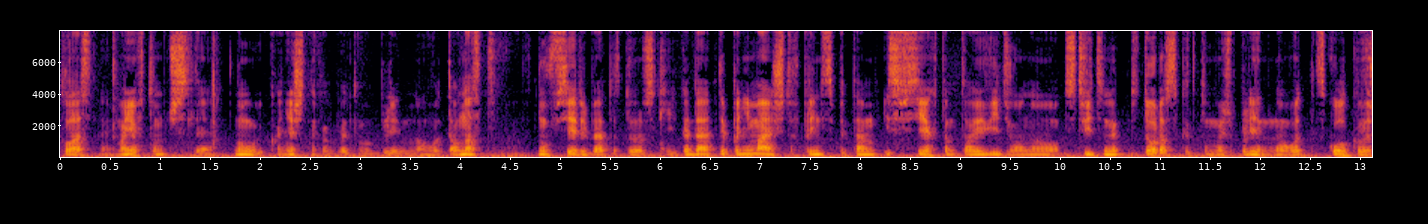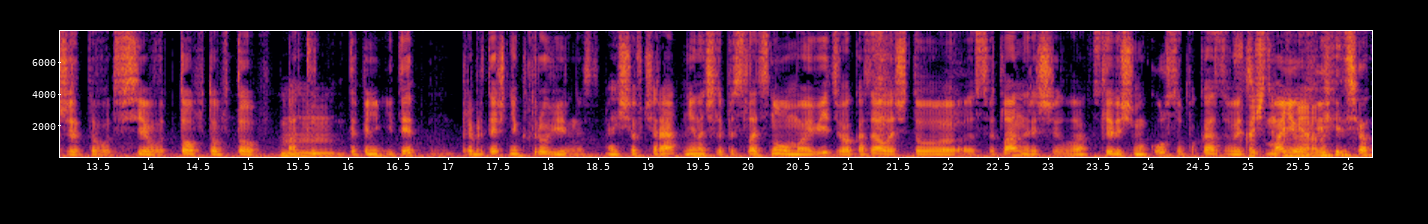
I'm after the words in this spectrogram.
классные. Мое в том числе. Ну, конечно, как бы этому, блин, ну вот, а у нас ну, все ребята здоровские. Когда ты понимаешь, что, в принципе, там из всех там твое видео, оно действительно здоровское, ты думаешь, блин, ну вот сколько уже это вот все вот топ-топ-топ. Mm-hmm. А ты, ты, и ты приобретаешь некоторую уверенность. А еще вчера мне начали присылать снова мое видео. Оказалось, что Светлана решила следующему курсу показывать мое примера, видео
